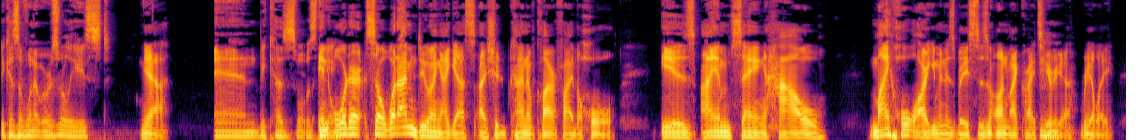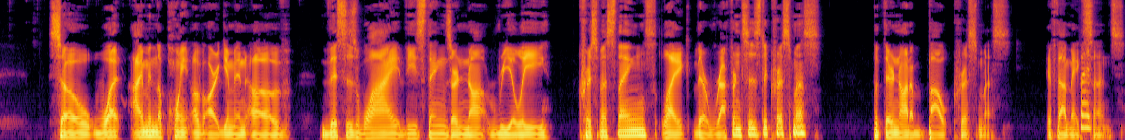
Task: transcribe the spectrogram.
because of when it was released. Yeah. and because what was the in order so what i'm doing i guess i should kind of clarify the whole is i am saying how my whole argument is based on my criteria mm-hmm. really. So what i'm in the point of argument of this is why these things are not really christmas things. Like they're references to christmas but they're not about christmas if that makes But- sense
